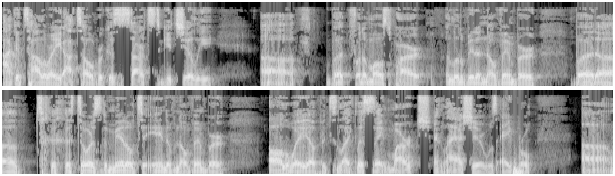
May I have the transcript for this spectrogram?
I could tolerate October because it starts to get chilly. Uh, but for the most part, a little bit of November, but uh, towards the middle to end of November, all the way up into like let's say March, and last year was April. Uh,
